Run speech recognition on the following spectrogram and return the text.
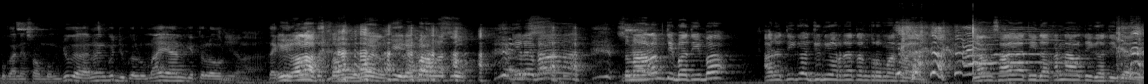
bukannya sombong juga, karena gue juga lumayan gitu loh. Iyalah. Teknik- Iyalah, Samuel, gile banget lu. Gile banget. Semalam tiba-tiba ada tiga junior datang ke rumah saya. yang saya tidak kenal tiga-tiganya.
